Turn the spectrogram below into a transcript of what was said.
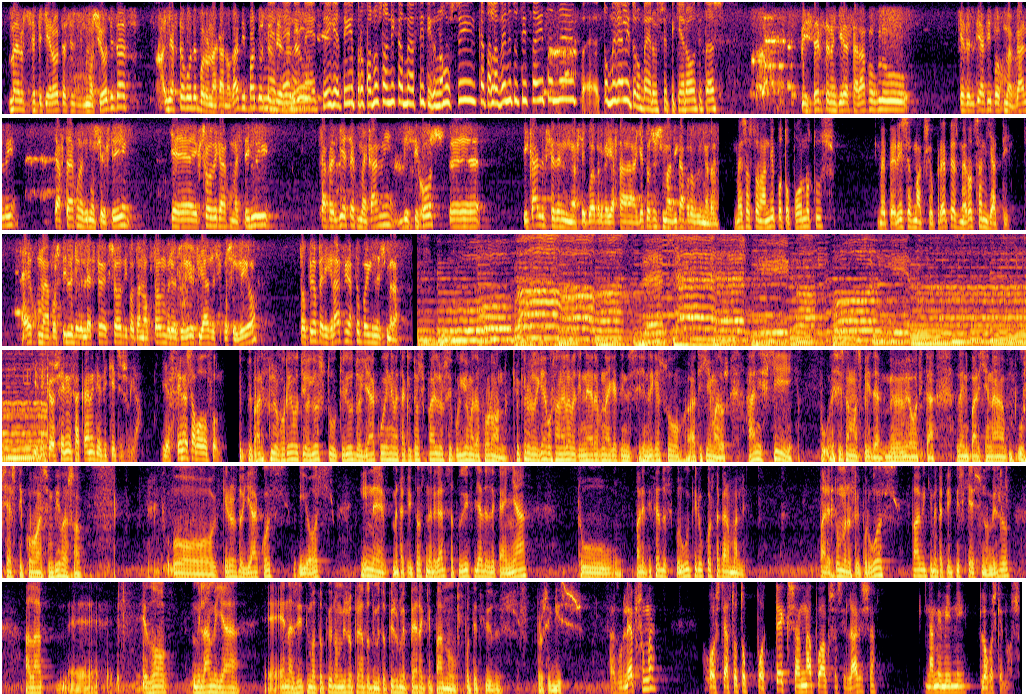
μέρος της επικαιρότητας της δημοσιότητας. Γι' αυτό εγώ δεν μπορώ να κάνω κάτι. Πάντως Ναι, δεν είναι έτσι, γιατί προφανώς αν είχαμε αυτή τη γνώση, καταλαβαίνετε ότι θα ήταν ε, το μεγαλύτερο μέρος της επικαιρότητας. Πιστέψτε με κυρία Σαράφογλου και δελτία τύπου έχουμε βγάλει και αυτά έχουν δημοσιευτεί και εξώδικα έχουμε στείλει και απεργίες έχουμε κάνει. Δυστυχώς ε, η κάλυψη δεν είναι αυτή που έπρεπε για, αυτά, για τόσο σημαντικά προβλήματα. Μέσα στον ανίποτο πόνο τους, με περίσσευμα αξιοπρέπειας, με ρώτησαν γιατί. Έχουμε αποστείλει το τελευταίο εξώδικο τον Οκτώβριο του 2022 το οποίο περιγράφει αυτό που έγινε σήμερα. Κουμπάς με ψεύτικα όνειρα Η δικαιοσύνη θα κάνει τη δική της δουλειά. Οι ευθύνες θα αποδοθούν. Υπάρχει πληροφορία ότι ο γιος του κυρίου Ντογιάκου είναι μετακλητός υπάλληλος στο Υπουργείο Μεταφορών. Και ο κύριος Ντογιάκου ανέλαβε την έρευνα για τι συνθήκες του ατυχήματος. Αν ισχύει, που εσείς θα μας πείτε με βεβαιότητα, δεν υπάρχει ένα ουσιαστικό ασυμβίβαστο; Ο κύριος Ντογιάκος, ιός, είναι μετακλητός συνεργάτης από το 2019 του παρετηθέντος Υπουργού κ. Κώστα Καραμαλή. Παρετούμενος ο Υπουργός, πάβει και μετακλητή σχέση νομίζω, αλλά ε, εδώ μιλάμε για ε, ένα ζήτημα το οποίο νομίζω πρέπει να το αντιμετωπίζουμε πέρα και πάνω από τέτοιου είδους προσεγγίσεις. Θα δουλέψουμε ώστε αυτό το ποτέ ξανά που άκουσα στη Λάρισα να μην μείνει λόγος κενός.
